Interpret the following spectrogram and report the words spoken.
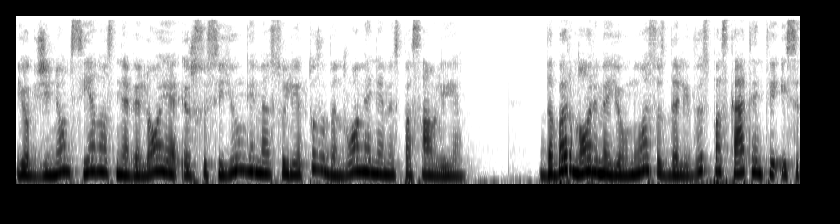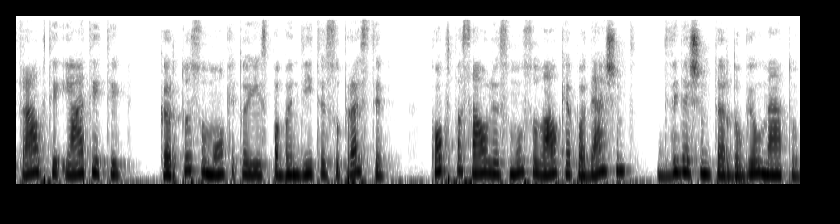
jog žinioms sienos negalioja ir susijungėme su lietuvių bendruomenėmis pasaulyje. Dabar norime jaunuosius dalyvius paskatinti įsitraukti į ateitį kartu su mokytojais pabandyti suprasti, koks pasaulis mūsų laukia po 10, 20 ar daugiau metų.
